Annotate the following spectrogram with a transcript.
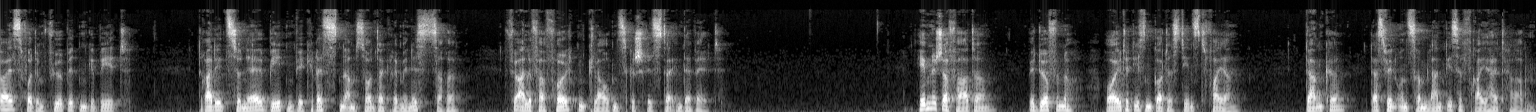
Hinweis vor dem Fürbittengebet. Traditionell beten wir Christen am Sonntag Reminiscere für alle verfolgten Glaubensgeschwister in der Welt. Himmlischer Vater, wir dürfen heute diesen Gottesdienst feiern. Danke, dass wir in unserem Land diese Freiheit haben.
